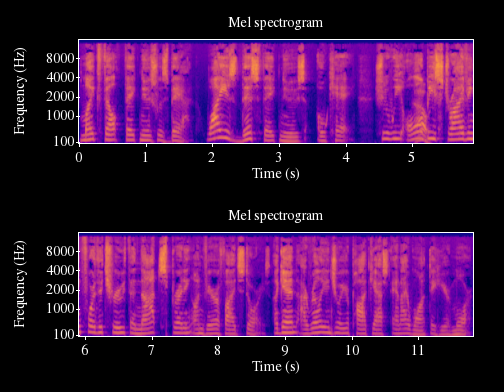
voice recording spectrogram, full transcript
Mike felt fake news was bad. Why is this fake news okay? Should we all Ouch. be striving for the truth and not spreading unverified stories? Again, I really enjoy your podcast and I want to hear more.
